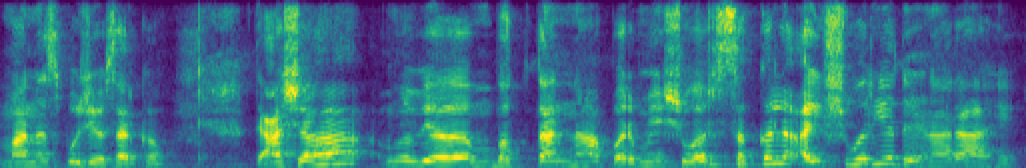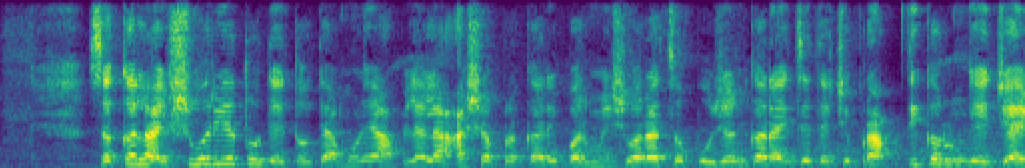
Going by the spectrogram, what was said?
मानसपूजेसारखं त्या अशा व्य- भक्तांना परमेश्वर सकल ऐश्वर देणारा आहे. सकल ऐश्वर तो देतो त्यामुळे आपल्याला अशा प्रकारे परमेश्वराचं पूजन करायचं त्याची प्राप्ती करून घ्यायची आहे.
